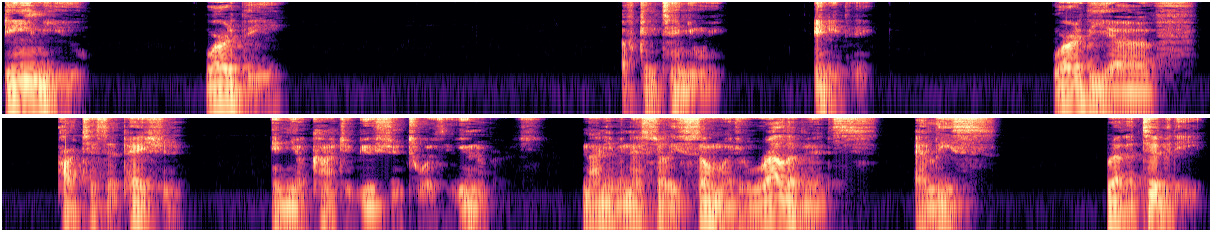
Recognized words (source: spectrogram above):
deem you worthy of continuing anything, worthy of participation in your contribution towards the universe. Not even necessarily so much relevance, at least relativity.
